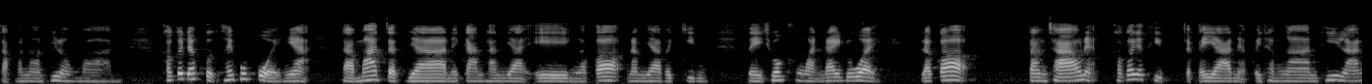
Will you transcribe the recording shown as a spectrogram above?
กลับมานอนที่โรงพยาบาลเขาก็จะฝึกให้ผู้ป่วยเนี่ยสามารถจัดยาในการทานยาเอง แล้วก็นำยาไปกินในช่วงกลางวันได้ด้วย แล้วก็ตอนเช้าเนี่ยเขาก็จะถีบจักรยานเนี่ยไปทำงานที่ร้าน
